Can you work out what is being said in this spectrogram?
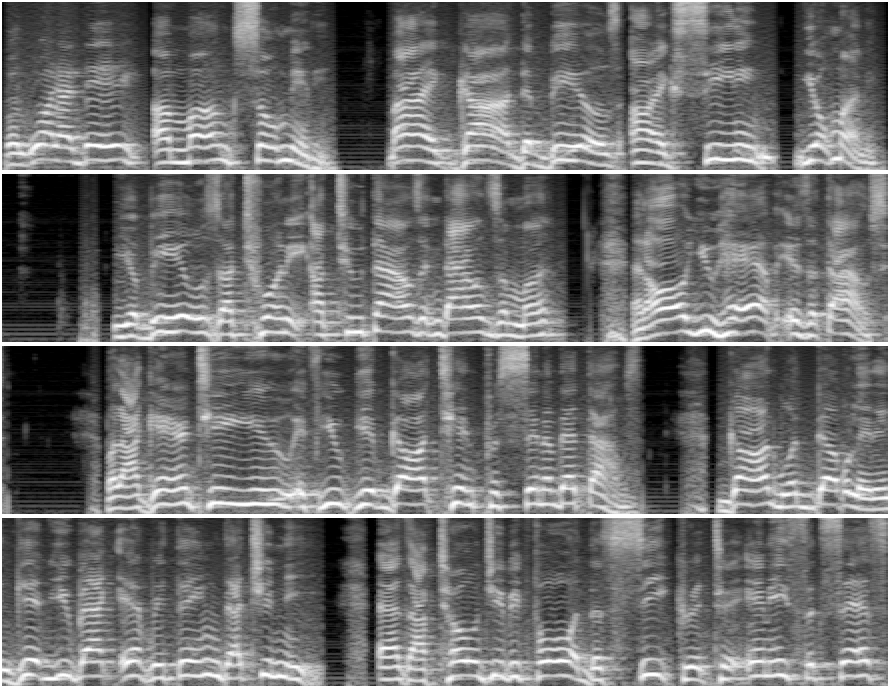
but what are they among so many? My God, the bills are exceeding your money. Your bills are twenty or two thousand dollars a month, and all you have is a thousand. But I guarantee you, if you give God 10% of that thousand, God will double it and give you back everything that you need. As I've told you before, the secret to any success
